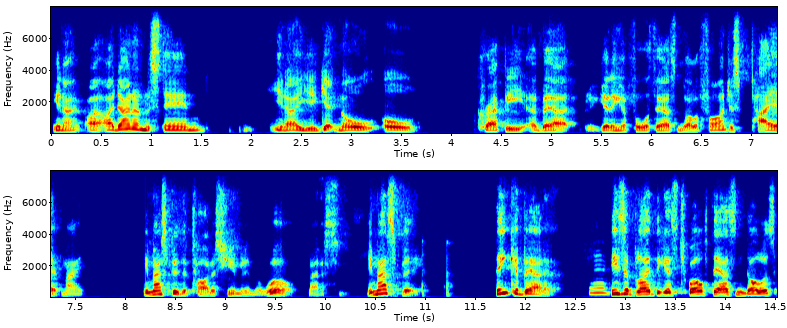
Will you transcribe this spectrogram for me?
you know, I, I don't understand. You know, you're getting all all crappy about getting a four thousand dollar fine. Just pay it, mate. He must be the tightest human in the world, Matterson. He must be. Think about it. Yeah. He's a bloke that gets twelve thousand dollars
